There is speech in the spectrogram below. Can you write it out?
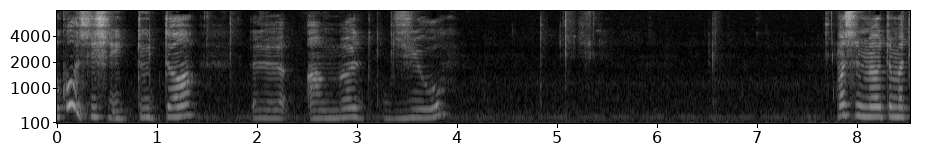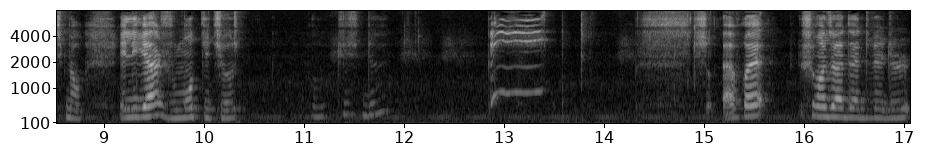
Pourquoi aussi je l'ai tout le temps euh, en mode duo? Moi, ça le met automatiquement. Et les gars, je vous montre quelque chose. Après, je suis rendu à Dead Vader.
